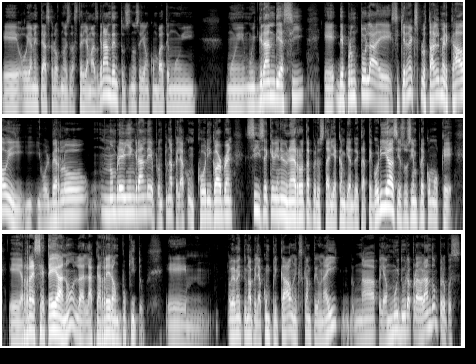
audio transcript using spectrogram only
Eh, obviamente Askarov no es la estrella más grande, entonces no sería un combate muy, muy, muy grande así. Eh, de pronto, la si quieren explotar el mercado y, volverlo un nombre bien grande, de pronto una pelea con Cody Garbrandt, sí sé que viene de una derrota, pero estaría cambiando de categorías y eso siempre como que eh, resetea ¿no? la, carrera un poquito. Em, obviamente una pelea complicada, un ex campeón ahí, una pelea muy dura para Brandon, pero pues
